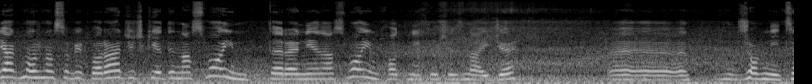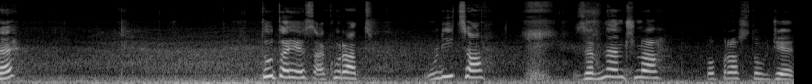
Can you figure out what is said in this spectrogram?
jak można sobie poradzić, kiedy na swoim terenie, na swoim chodniku się znajdzie e, drzownicę. Tutaj jest akurat ulica zewnętrzna, po prostu gdzie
